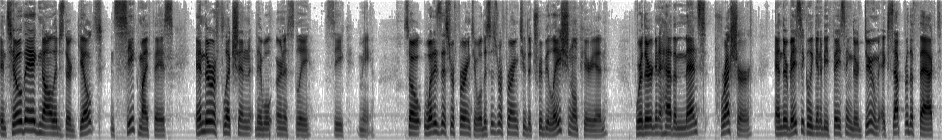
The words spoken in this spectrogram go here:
until they acknowledge their guilt and seek my face. In their affliction, they will earnestly seek me. So, what is this referring to? Well, this is referring to the tribulational period where they're going to have immense pressure and they're basically going to be facing their doom, except for the fact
